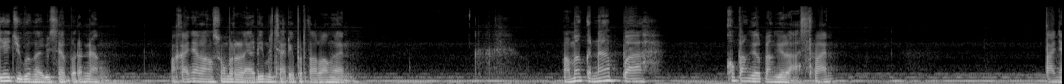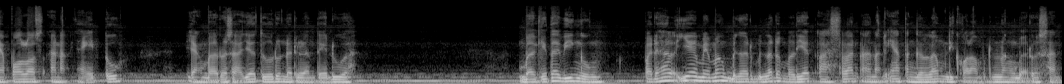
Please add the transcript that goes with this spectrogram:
ia juga nggak bisa berenang, makanya langsung berlari mencari pertolongan. Mama kenapa? Kok panggil-panggil Aslan? Tanya polos anaknya itu yang baru saja turun dari lantai dua. Mbak kita bingung, padahal ia memang benar-benar melihat Aslan anaknya tenggelam di kolam renang barusan.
